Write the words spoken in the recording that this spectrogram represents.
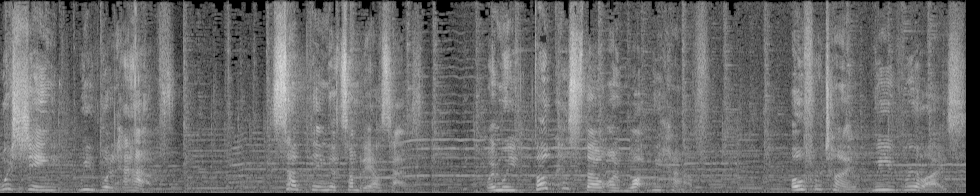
wishing we would have something that somebody else has? When we focus, though, on what we have, over time, we realize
